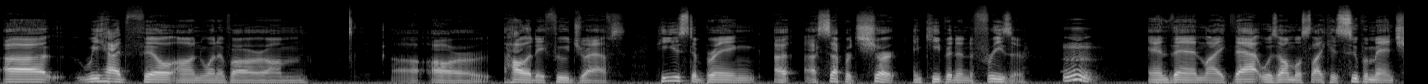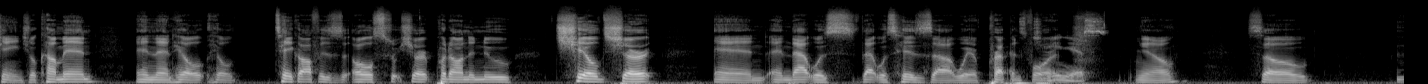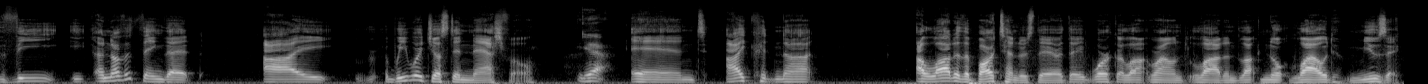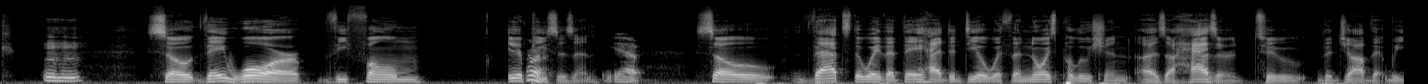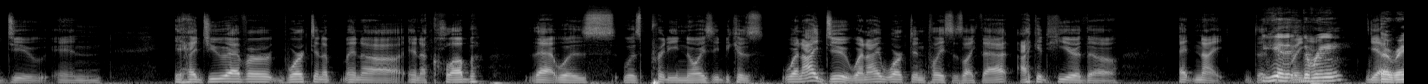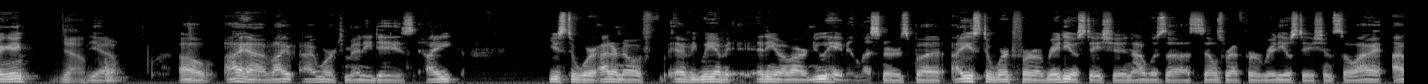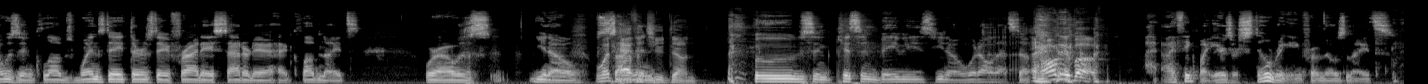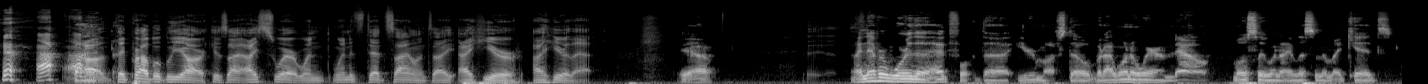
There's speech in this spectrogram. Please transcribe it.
Uh, we had Phil on one of our um, uh, our holiday food drafts. He used to bring a, a separate shirt and keep it in the freezer. And then like that was almost like his Superman change. He'll come in and then he'll he'll take off his old shirt, put on a new chilled shirt, and and that was that was his uh, way of prepping for it Genius. you know So the another thing that I we were just in Nashville Yeah. and I could not. A lot of the bartenders there, they work a lot around loud and lo- no, loud music. Mm-hmm. So they wore the foam earpieces in. Yeah. So that's the way that they had to deal with the noise pollution as a hazard to the job that we do. In had you ever worked in a in a in a club that was was pretty noisy? Because when I do, when I worked in places like that, I could hear the at night. The, You hear the, the ringing? Yeah, The ringing. yeah, Yeah. Oh, I have. I, I worked many days. I used to work. I don't know if, if we have any of our New Haven listeners, but I used to work for a radio station. I was a sales rep for a radio station. So I, I was in clubs Wednesday, Thursday, Friday, Saturday. I had club nights where I was, you know, What signing haven't you done? boobs and kissing babies, you know, what all that stuff. All the above. I, I think my ears are still ringing from those nights. Uh, they probably are because I, I swear when when it's dead silence, I, I hear I hear that. Yeah. I never wore the headphone, the earmuffs though, but I want to wear them now. Mostly when I listen to my kids.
